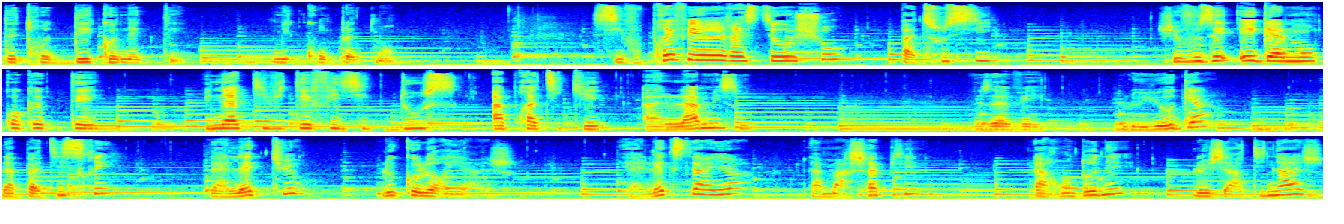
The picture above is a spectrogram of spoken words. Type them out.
d'être déconnecté, mais complètement. Si vous préférez rester au chaud, pas de souci. Je vous ai également concocté une activité physique douce à pratiquer à la maison. Vous avez le yoga, la pâtisserie, la lecture, le coloriage. Et à l'extérieur, la marche à pied, la randonnée, le jardinage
